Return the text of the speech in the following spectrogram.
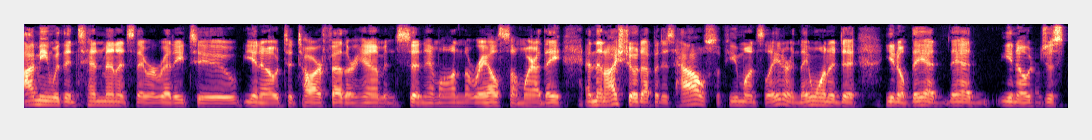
I mean, within 10 minutes, they were ready to, you know, to tar feather him and send him on the rail somewhere. They, and then I showed up at his house a few months later and they wanted to, you know, they had, they had, you know, just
